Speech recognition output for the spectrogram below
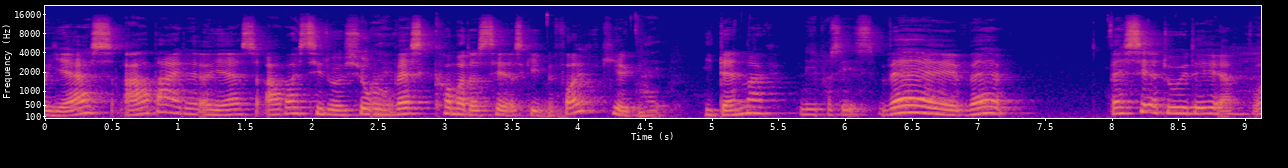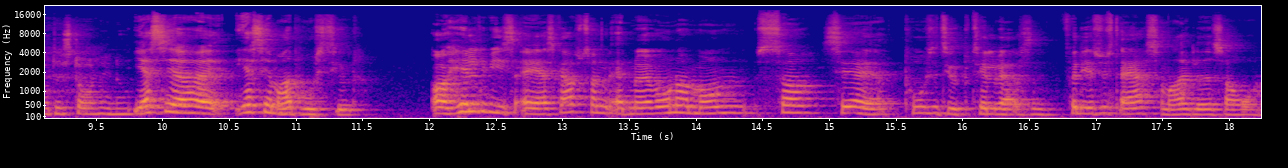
for jeres arbejde og jeres arbejdssituation. Nej. Hvad kommer der til at ske med folkekirken Nej. i Danmark? Lige præcis. Hvad, hvad, hvad ser du i det her, hvor det står lige nu? Jeg ser, jeg ser meget positivt. Og heldigvis er jeg skabt sådan, at når jeg vågner om morgenen, så ser jeg positivt på tilværelsen. Fordi jeg synes, der er så meget at glæde sig over.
